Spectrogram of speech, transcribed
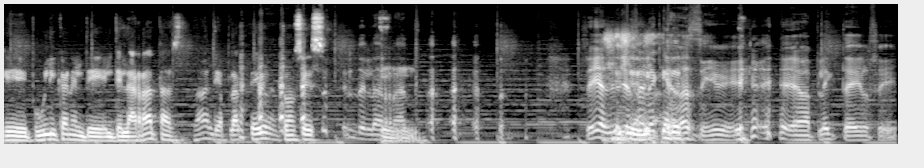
que, publican el de, el de las ratas, ¿no? El de A Plague Tale. Entonces, El de la eh, rata. Sí, así Sí, ya se le quedó así, güey. A Plague Tale, sí.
